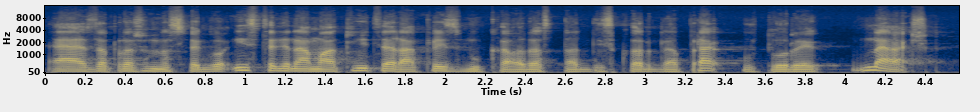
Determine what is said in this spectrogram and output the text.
E, Zapraszam na swojego Instagrama, Twittera, Facebooka oraz na Discorda Pra Kultury. Na razie.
